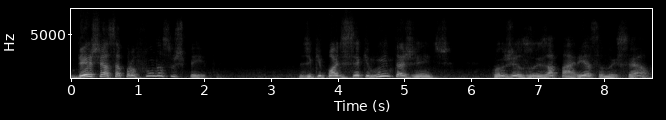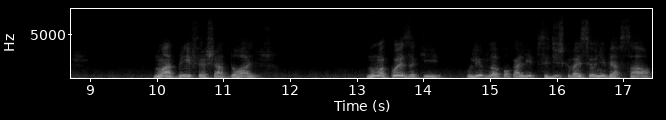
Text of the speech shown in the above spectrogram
deixa essa profunda suspeita de que pode ser que muita gente, quando Jesus apareça nos céus, num abrir e fechar olhos, numa coisa que o livro do Apocalipse diz que vai ser universal,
